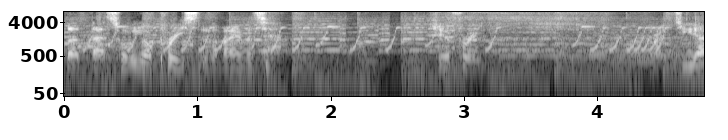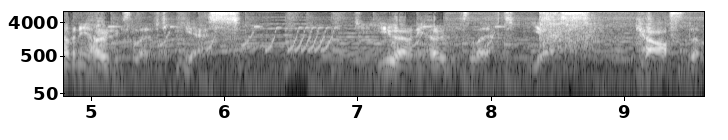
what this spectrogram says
but that's what we got Priest at the moment. You're. Right, do you have any holies left? Yes. Do you have any holies left? Yes. Cast them.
